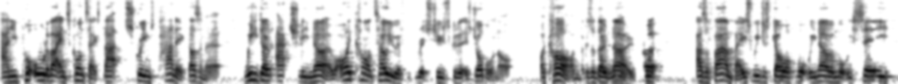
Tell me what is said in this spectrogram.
And you put all of that into context, that screams panic, doesn't it? We don't actually know. I can't tell you if Rich Hughes is good at his job or not. I can't because I don't know. But as a fan base, we just go off what we know and what we see.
